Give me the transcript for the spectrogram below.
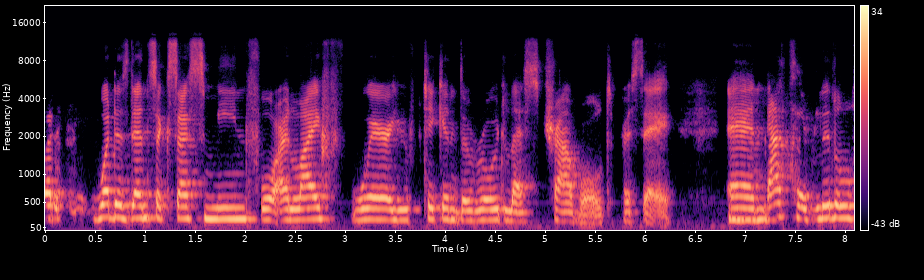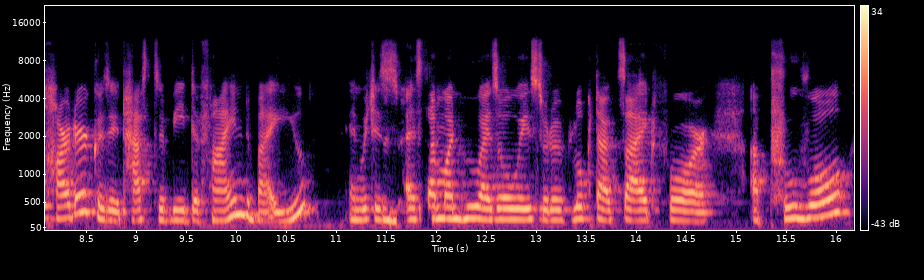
but what does then success mean for a life where you've taken the road less traveled per se? And mm-hmm. that's a little harder because it has to be defined by you and which is mm-hmm. as someone who has always sort of looked outside for approval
